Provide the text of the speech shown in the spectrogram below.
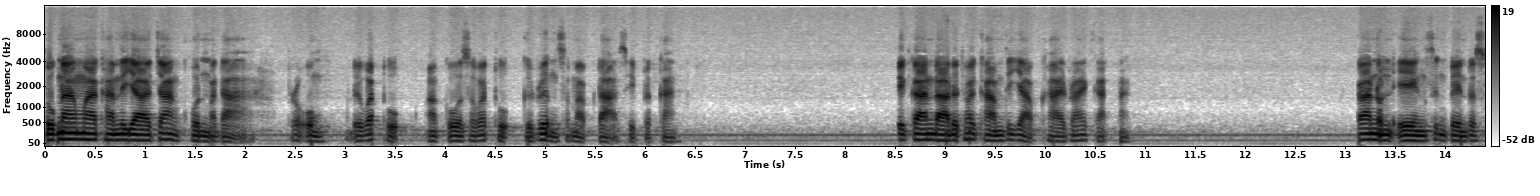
ถูกนางมาคันยาจ้างคนมาด่าพระองค์โดยวัตถุอาโกสวัตถุคือเรื่องสมับด่าสิบประการ เป็นการด่าโดยถ้อยคำที่หยาบคายร้ายกัดมากพระนนเองซึ่งเป็นพระโส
